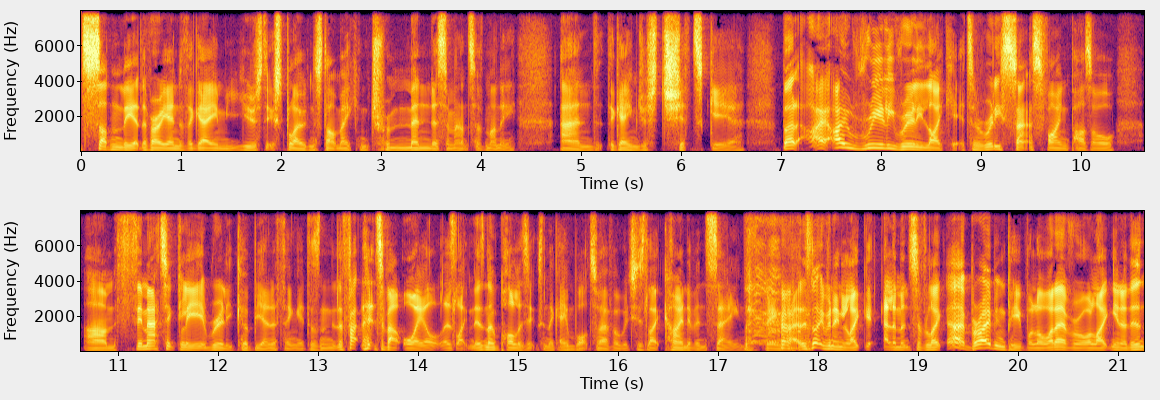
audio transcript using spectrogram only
suddenly at the very end of the game you just explode and start making tremendous amounts of money and the game just shifts gear but i, I really really like it it's a really satisfying puzzle um, thematically it really could be anything it doesn't the fact that it's about oil there's like there's no politics in the game whatsoever which is like kind of insane there's not even any like elements of like ah, bribing people or whatever or like you know there's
